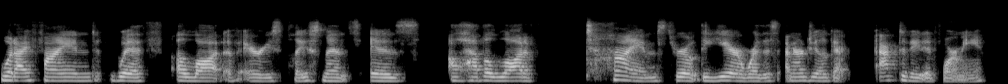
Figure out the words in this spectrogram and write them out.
What I find with a lot of Aries placements is I'll have a lot of times throughout the year where this energy will get activated for me.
